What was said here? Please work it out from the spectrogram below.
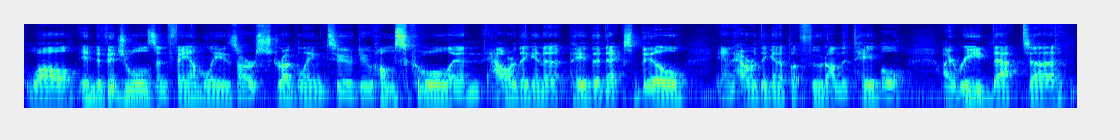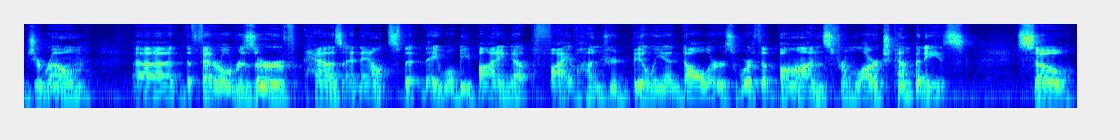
while individuals and families are struggling to do homeschool and how are they going to pay the next bill and how are they going to put food on the table, I read that uh, Jerome uh, the Federal Reserve has announced that they will be buying up $500 billion worth of bonds from large companies. So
